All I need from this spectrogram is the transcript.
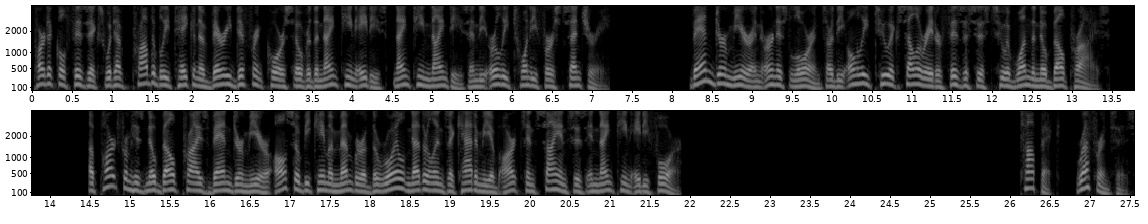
particle physics would have probably taken a very different course over the 1980s, 1990s and the early 21st century. Van der Meer and Ernest Lawrence are the only two accelerator physicists who have won the Nobel Prize. Apart from his Nobel Prize van der Meer also became a member of the Royal Netherlands Academy of Arts and Sciences in 1984. References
